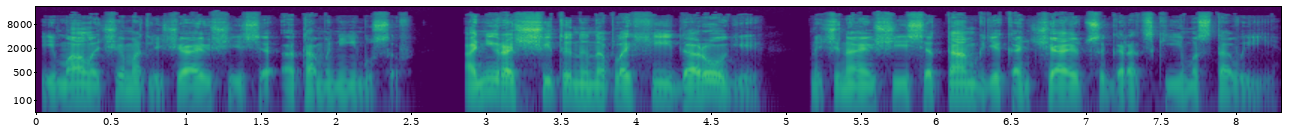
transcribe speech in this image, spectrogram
и мало чем отличающиеся от амнибусов. Они рассчитаны на плохие дороги, начинающиеся там, где кончаются городские мостовые.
